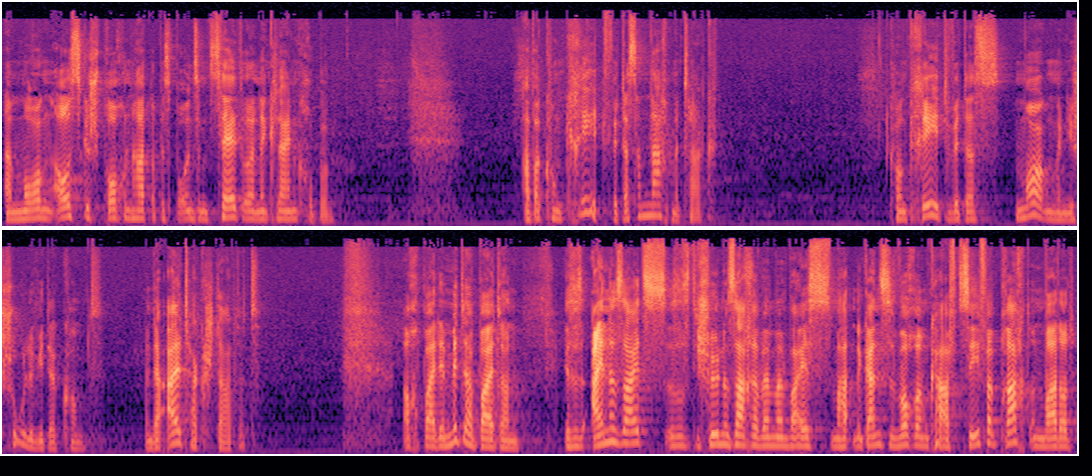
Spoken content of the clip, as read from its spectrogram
am Morgen ausgesprochen hat, ob es bei uns im Zelt oder in der kleinen Gruppe. Aber konkret wird das am Nachmittag. Konkret wird das morgen, wenn die Schule wiederkommt, wenn der Alltag startet. Auch bei den Mitarbeitern ist es einerseits ist es die schöne Sache, wenn man weiß, man hat eine ganze Woche im KFC verbracht und war dort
